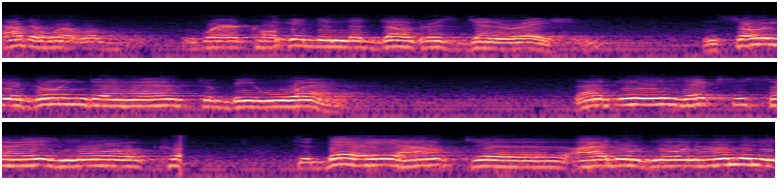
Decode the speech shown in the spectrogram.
other where called and adulterous generation. And so you're going to have to beware. That is, exercise moral courage. Today, out, uh, I don't know in how many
